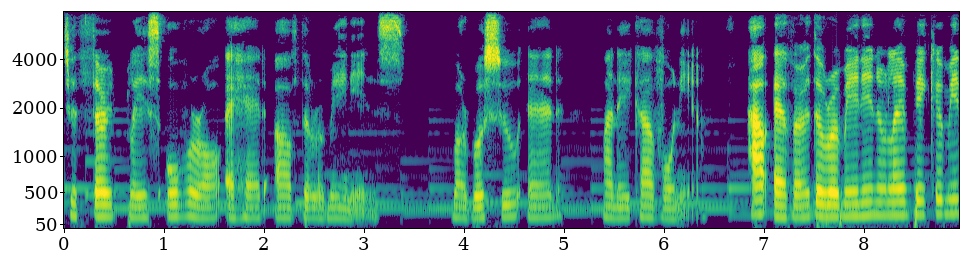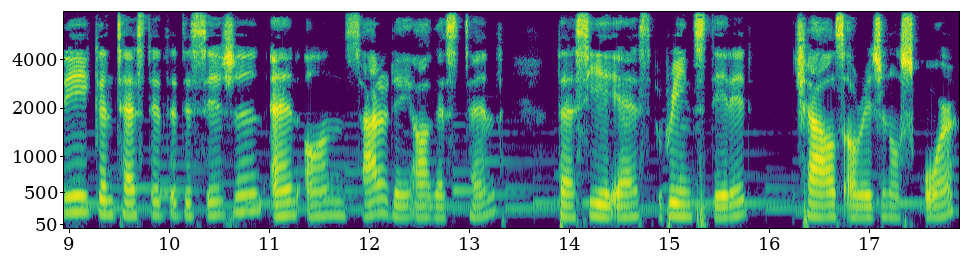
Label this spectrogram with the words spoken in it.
to third place overall ahead of the Romanians, Barbosu and Maneca Voinea. However, the Romanian Olympic Committee contested the decision, and on Saturday, August 10th, the CAS reinstated Chiles' original score,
